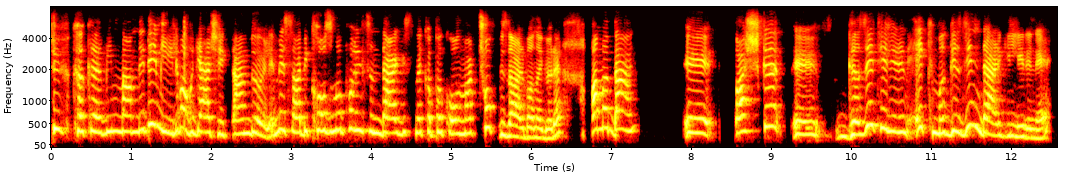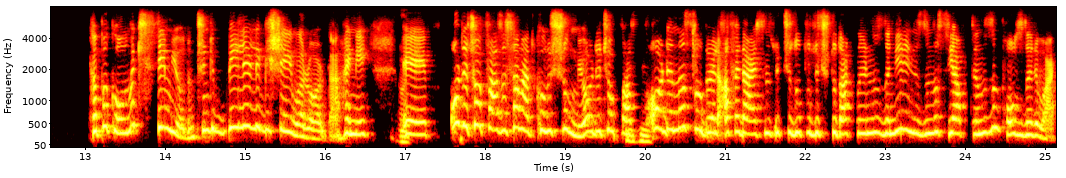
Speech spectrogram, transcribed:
tüh kaka bilmem ne demeyelim ama gerçekten de öyle. Mesela bir Cosmopolitan dergisine kapak olmak çok güzel bana göre. Ama ben e, başka e, gazetelerin ek magazin dergilerine kapak olmak istemiyordum. Çünkü belirli bir şey var orada. Hani evet. e, orada çok fazla sanat konuşulmuyor. Orada çok fazla orada nasıl böyle affedersiniz 333 dudaklarınızla nerenizi nasıl yaptığınızın pozları var.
